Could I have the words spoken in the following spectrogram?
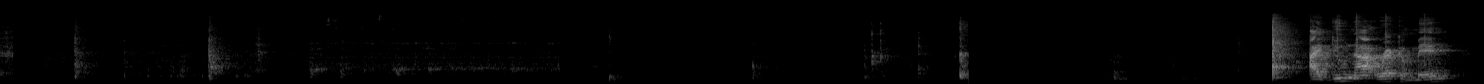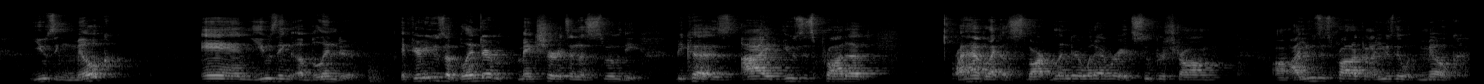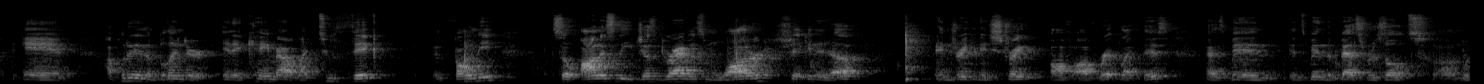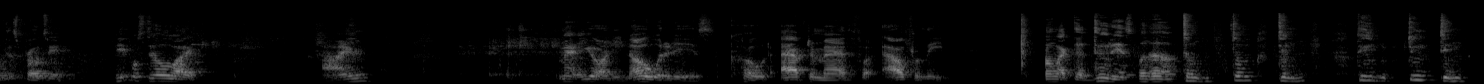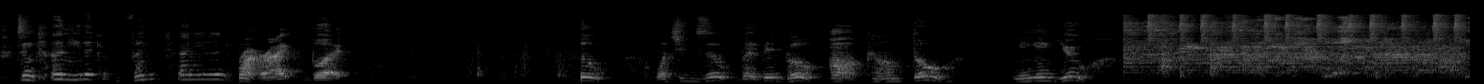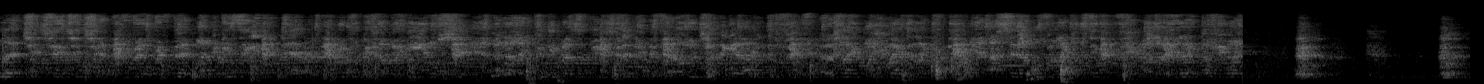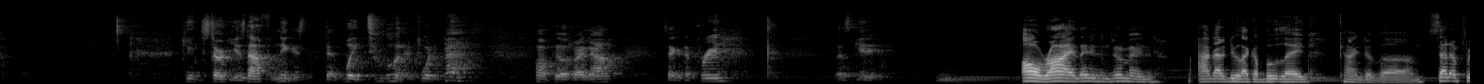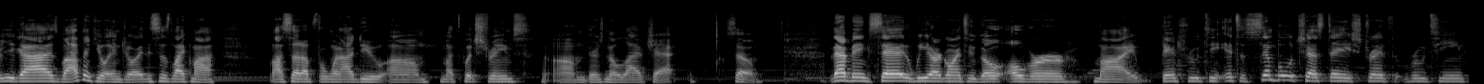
I do not recommend using milk and using a blender. If you're using a blender, make sure it's in a smoothie because I use this product. I have like a smart blender or whatever. It's super strong. Um, I use this product and I used it with milk and I put it in the blender and it came out like too thick and foamy. So honestly, just grabbing some water, shaking it up, and drinking it straight off off rip like this has been it's been the best results um, with this protein. People still like iron. Man, you already know what it is. Code aftermath for Alpha Lion. I don't like to do this, but uh, dum, dum, dum, dum, dum, dum, dum. I need a girlfriend. I need a front right, but do what you do, baby boo. Uh, come through, me and you. Sturdy is not for niggas that weigh 240 pounds. Pump pills right now. Taking the pre. Let's get it. All right, ladies and gentlemen, I got to do like a bootleg kind of um, setup for you guys, but I think you'll enjoy. This is like my my setup for when I do um, my Twitch streams. Um, there's no live chat, so that being said, we are going to go over my bench routine. It's a simple chest day strength routine.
